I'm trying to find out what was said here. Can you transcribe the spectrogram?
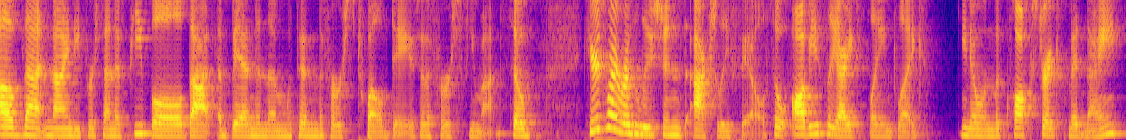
of that 90% of people that abandon them within the first 12 days or the first few months. So here's why resolutions actually fail. So obviously, I explained like, you know, when the clock strikes midnight,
